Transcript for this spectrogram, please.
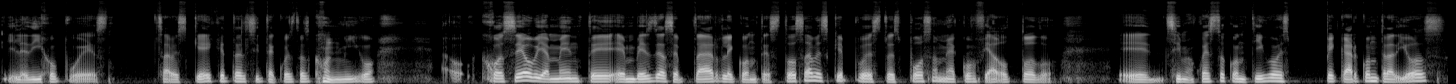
y le dijo, pues, ¿sabes qué? ¿Qué tal si te acuestas conmigo? José obviamente, en vez de aceptar, le contestó, ¿sabes qué? Pues tu esposa me ha confiado todo. Eh, si me acuesto contigo es pecar contra Dios.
